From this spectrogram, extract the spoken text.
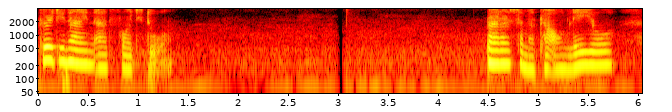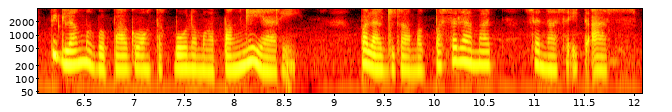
39 at 42. Para sa mataong Leo, biglang magbabago ang takbo ng mga pangyayari. Palagi kang magpasalamat sa nasa itaas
